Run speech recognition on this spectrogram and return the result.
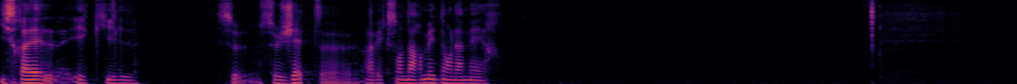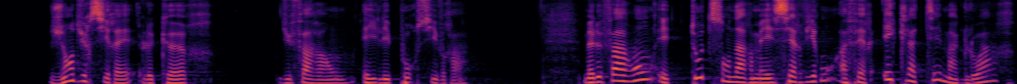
Israël et qu'il se, jette euh, avec son armée dans la mer. J'endurcirai le cœur du Pharaon et il les poursuivra. Mais le Pharaon et toute son armée serviront à faire éclater ma gloire,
